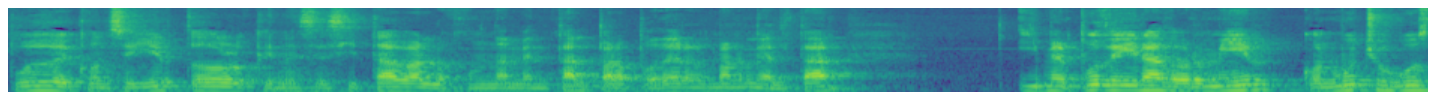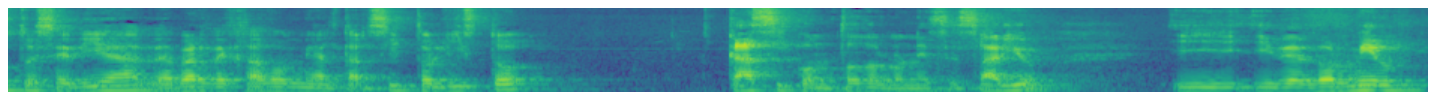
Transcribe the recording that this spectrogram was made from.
pude conseguir todo lo que necesitaba, lo fundamental para poder armar mi altar, y me pude ir a dormir con mucho gusto ese día de haber dejado mi altarcito listo, casi con todo lo necesario, y, y de dormir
